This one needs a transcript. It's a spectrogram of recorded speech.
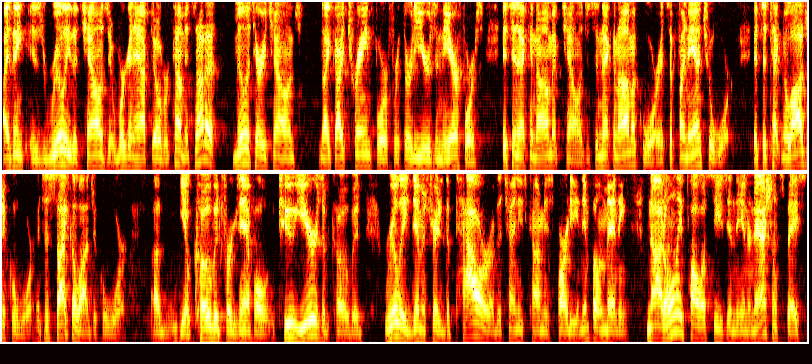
I think is really the challenge that we're going to have to overcome. It's not a military challenge like I trained for for 30 years in the Air Force. It's an economic challenge. It's an economic war. It's a financial war. It's a technological war. It's a psychological war. Uh, you know, COVID, for example, two years of COVID really demonstrated the power of the Chinese Communist Party in implementing not only policies in the international space,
